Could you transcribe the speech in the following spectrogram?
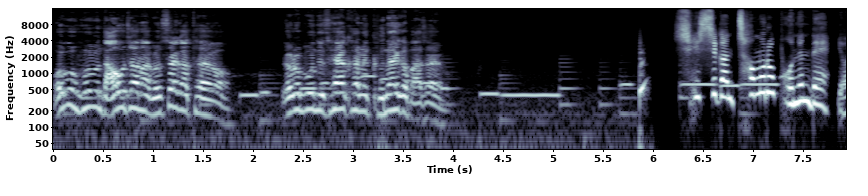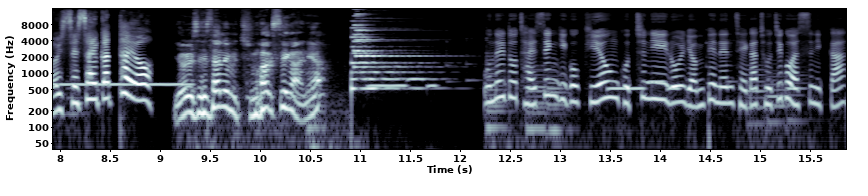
얼굴 보면 나오잖아 몇 살 같아요 여러분들 생각하는 그 나이가 맞아요 실시간 처음으로 보는데 13살 같아요. 13살이면 중학생 아니야? 오늘도 잘생기고 귀여운 고춘이 롤 연패는 제가 조지고 왔으니까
